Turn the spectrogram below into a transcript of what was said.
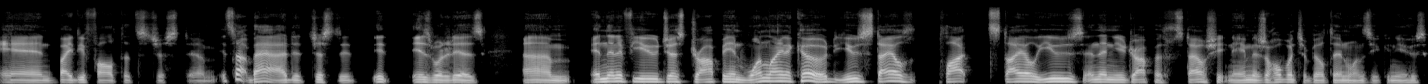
and by default, it's just um, it's not bad. It just it it is what it is. Um, and then if you just drop in one line of code, use style plot style use, and then you drop a style sheet name. There's a whole bunch of built-in ones you can use.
